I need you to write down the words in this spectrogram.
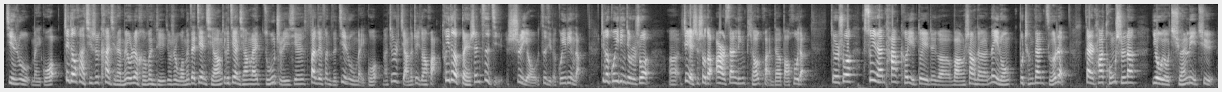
进入美国。这段话其实看起来没有任何问题，就是我们在建墙，这个建墙来阻止一些犯罪分子进入美国啊，就是讲的这段话。推特本身自己是有自己的规定的，这个规定就是说，呃，这也是受到二三零条款的保护的。就是说，虽然他可以对这个网上的内容不承担责任，但是他同时呢又有权利去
